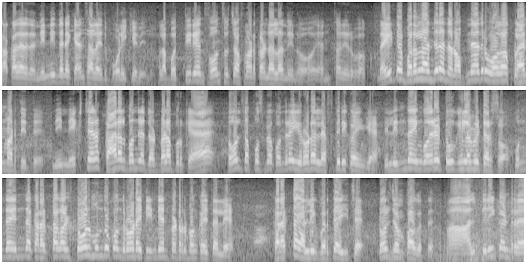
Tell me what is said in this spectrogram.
ಸಕ್ಕದಾರದ ನಿನ್ನಿಂದನೇ ಕ್ಯಾನ್ಸಲ್ ಆಯ್ತು ಬೋಳಿಕೆ ನೀನು. ಅಲ್ಲ ಬತ್ತೀರಿ ಅಂತ ಫೋನ್ ಸ್ವಿಚ್ ಆಫ್ ಮಾಡ್ಕೊಂಡಲ್ಲ ನೀನು? ಎಂತನಿರ್ಬೇಕು ನೈಟೇ ಬರಲ್ಲ ಅಂದ್ರೆ ನಾನು ಒಬ್ನೇ ಆದ್ರೂ ಹೋಗಕ್ ಪ್ಲಾನ್ ಮಾಡ್ತಿದ್ದೆ. ನೀನ್ ನೆಕ್ಸ್ಟ್ ಏನೋ ಕಾರಲ್ಲಿ ಬಂದ್ರೆ ದೊಡ್ಡಬಳ್ಳಾಪುರಕ್ಕೆ ಟೋಲ್ ತಪ್ಪಿಸ್ಬೇಕು ಅಂದ್ರೆ ಈ ರೋಡಲ್ಲಿ ಲೆಫ್ಟ್ ತಿರಿಕೋ ಹಿಂಗೆ. ಇಲ್ಲಿಂದ ಹಿಂಗ್ ಹೋದ್ರೆ ಟೂ ಕಿಲೋಮೀಟರ್ಸ್ ಇಂದ ಕರೆಕ್ಟಾಗಿ ಅಲ್ಲಿ ಟೋಲ್ ಮುಂದಕ್ಕೆ ಒಂದು ರೋಡ್ ಐತಿ ಇಂಡಿಯನ್ ಪೆಟ್ರೋಲ್ ಬಂಕ್ ಐತೆ ಅಲ್ಲಿ. ಕರೆಕ್ಟಾಗಿ ಅಲ್ಲಿಗೆ ಬರ್ತೀಯ ಈಚೆ. ಟೋಲ್ ಜಂಪ್ ಆಗುತ್ತೆ. ಹಾ ಅಲ್ಲಿ ತಿರಿಕಂಡ್ರೆ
